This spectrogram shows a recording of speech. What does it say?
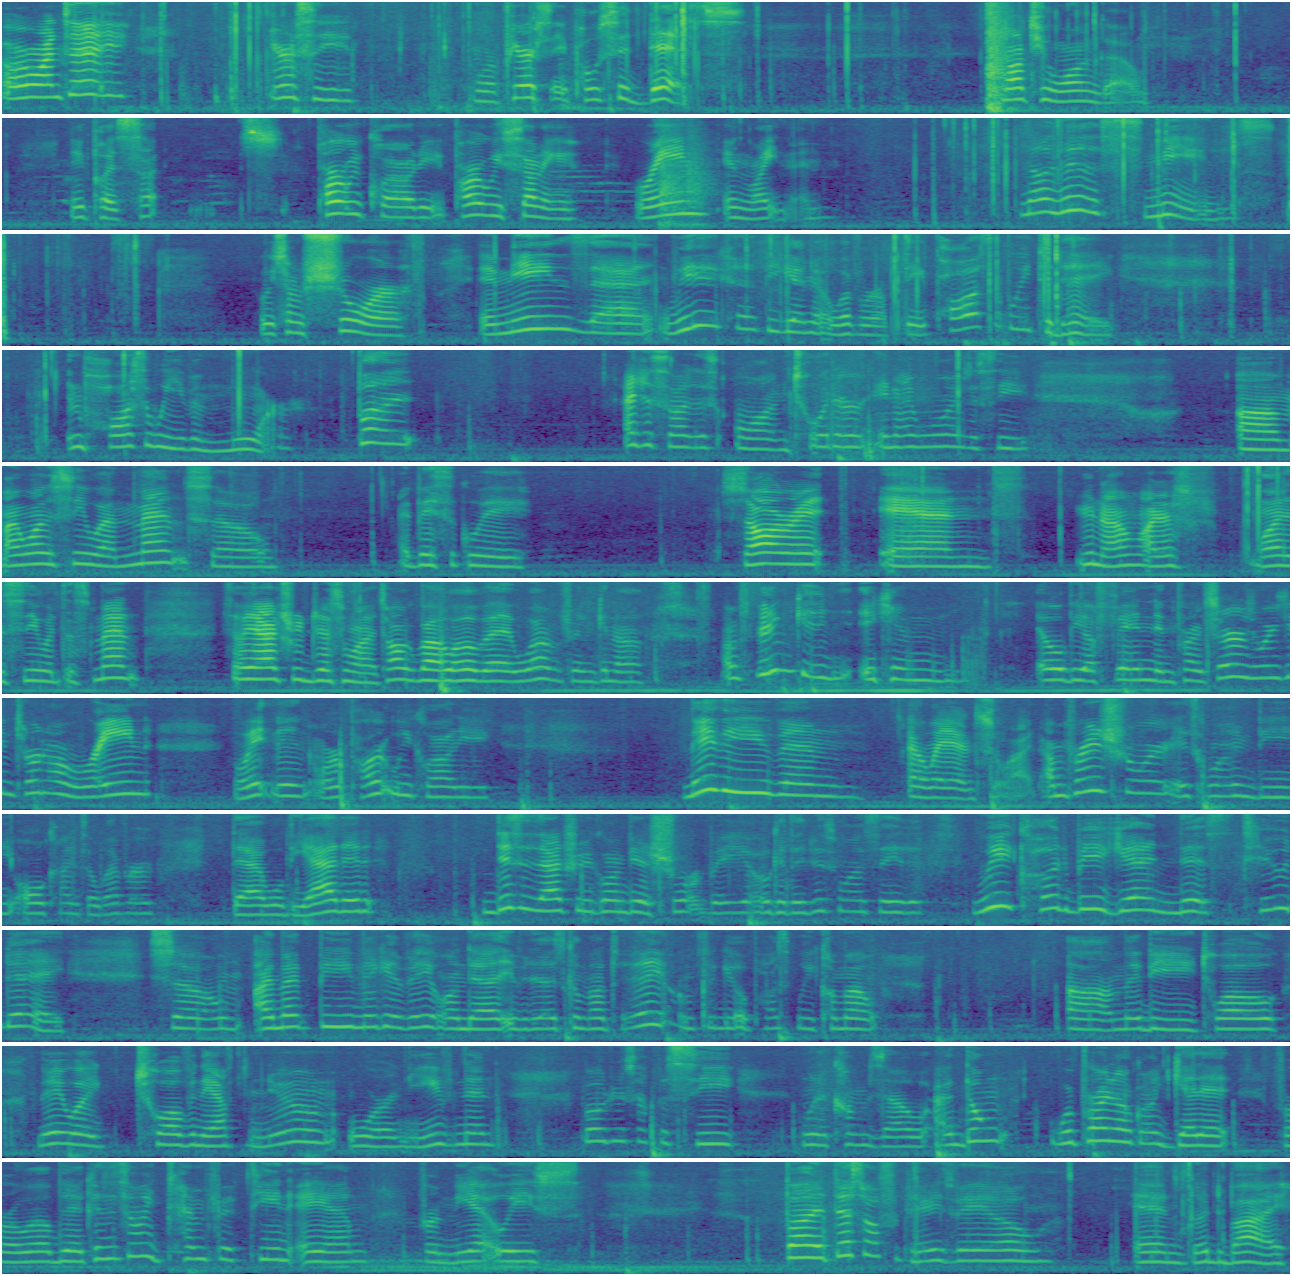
Or one day, Piercy or Piercy posted this not too long ago. They put partly cloudy, partly sunny, rain, and lightning. Now this means, which I'm sure, it means that we could be getting a weather update possibly today and possibly even more. But I just saw this on Twitter and I wanted to see um I wanted to see what it meant, so I basically saw it and you know, I just wanted to see what this meant. So I actually just want to talk about a little bit what I'm thinking of. I'm thinking it can it'll be a fin in Pride Service where you can turn on rain lightning, or partly cloudy. Maybe even a landslide. I'm pretty sure it's going to be all kinds of weather that will be added. This is actually going to be a short video because I just want to say that we could be getting this today. So um, I might be making a video on that if it does come out today. I'm thinking it'll possibly come out uh, maybe 12, maybe like 12 in the afternoon or in the evening. But we'll just have to see when it comes out. I don't, we're probably not going to get it for a little bit because it's only 10.15 a.m. for me at least. But that's all for today's video and goodbye.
